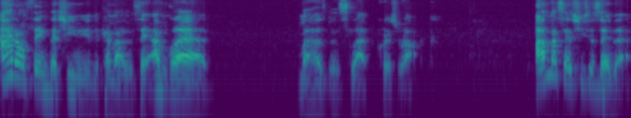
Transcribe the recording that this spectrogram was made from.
I don't think that she needed to come out and say, I'm glad my husband slapped Chris Rock. I'm not saying she should say that.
